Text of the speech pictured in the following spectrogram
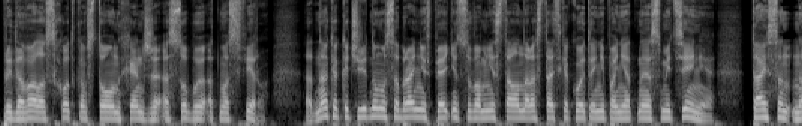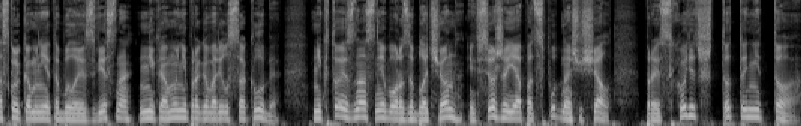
придавала сходкам в Стоунхендже особую атмосферу. Однако к очередному собранию в пятницу во мне стало нарастать какое-то непонятное смятение. Тайсон, насколько мне это было известно, никому не проговорился о клубе. Никто из нас не был разоблачен, и все же я подспудно ощущал, происходит что-то не то.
